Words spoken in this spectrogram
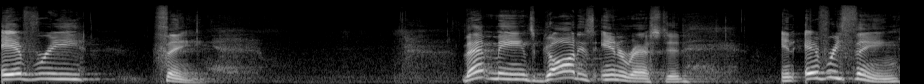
everything. That means God is interested in everything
